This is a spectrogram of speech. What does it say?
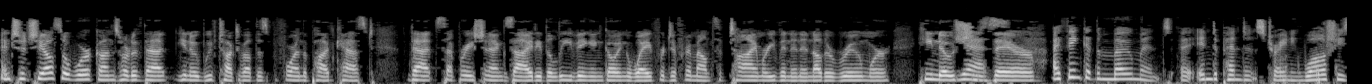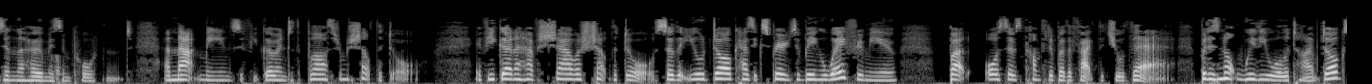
And should she also work on sort of that, you know, we've talked about this before on the podcast, that separation anxiety, the leaving and going away for different amounts of time or even in another room where he knows she's there. I think at the moment, uh, independence training while she's in the home is important. And that means if you go into the bathroom, shut the door. If you're going to have a shower, shut the door so that your dog has experience of being away from you, but also is comforted by the fact that you're there, but is not with you all the time. Dogs,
